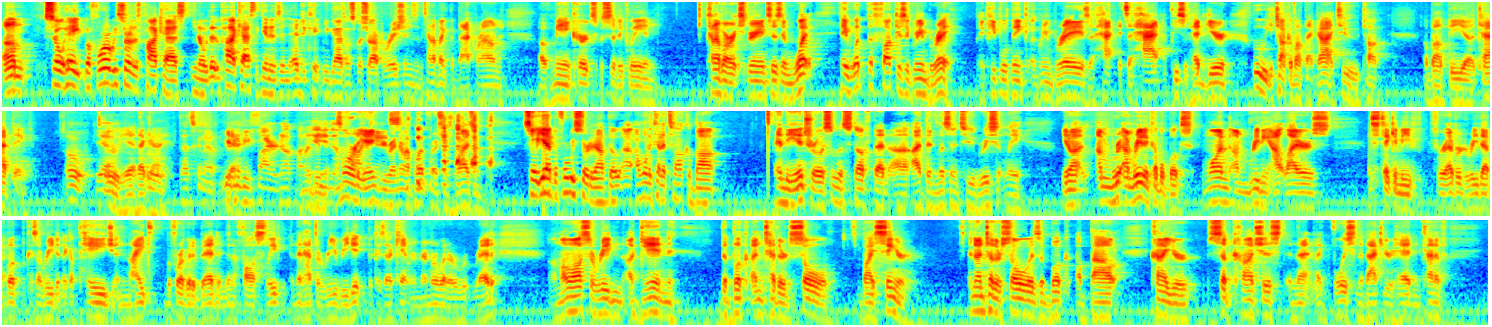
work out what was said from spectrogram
Um, so hey before we start this podcast you know the, the podcast again is in educating you guys on special operations and kind of like the background of me and kurt specifically and kind of our experiences and what hey what the fuck is a green beret like people think a green beret is a hat it's a hat a piece of headgear ooh we could talk about that guy too talk about the uh, tab thing Oh, yeah. ooh yeah that guy Ooh, that's gonna. You're Yeah. gonna be fired up. I'm, by the be, end of this I'm already podcast. angry right now. My blood pressure's rising. So yeah, before we started out though, I, I want to kind of talk about in the intro some of the stuff that uh, I've been listening to recently. You know, I, I'm re- I'm reading a couple books. One, I'm reading Outliers. It's taken me forever to read that book because I read it like a page a night before I go to bed, and then I fall asleep, and then have to reread it because I can't remember what I read. Um, I'm also reading again the book Untethered Soul by Singer. And Untethered Soul is a book about kind of your subconscious and that like voice in the back of your head and kind of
